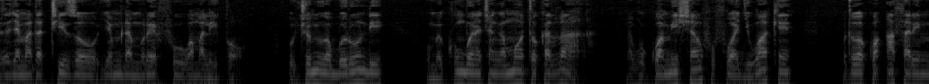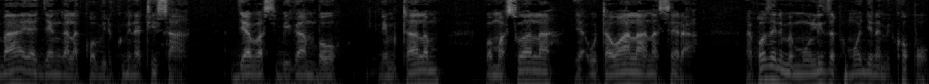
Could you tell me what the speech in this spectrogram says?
zenye matatizo ya muda mrefu wa malipo. Uchumi wa Burundi umekumbwa na changamoto kadhaa na kukwamisha ufufuaji wake kutoka kwa athari mbaya ya janga la COVID-19. Javas Bigambo ni mtaalam wa masuala ya utawala na sera, na kwanza nimemuuliza pamoja na mikopo,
